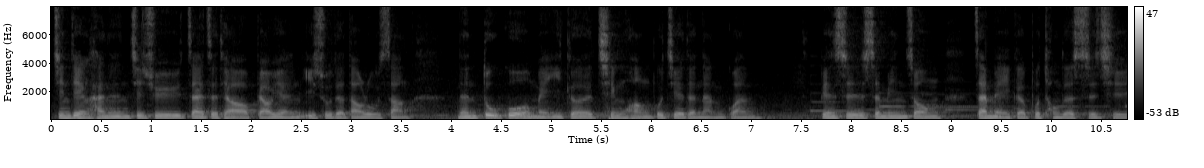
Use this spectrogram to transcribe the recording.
今天还能继续在这条表演艺术的道路上，能度过每一个青黄不接的难关，便是生命中在每个不同的时期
